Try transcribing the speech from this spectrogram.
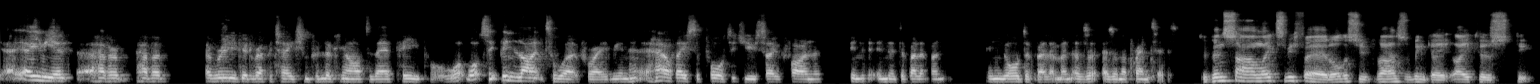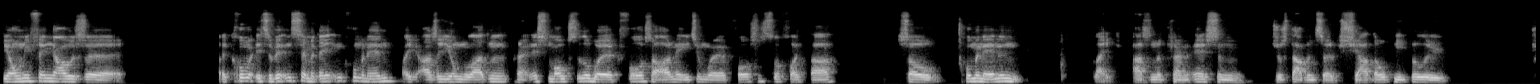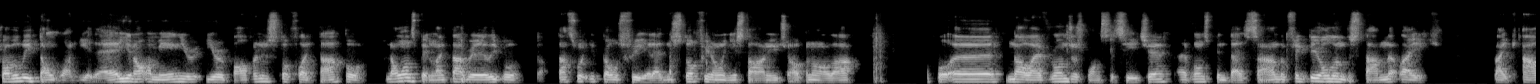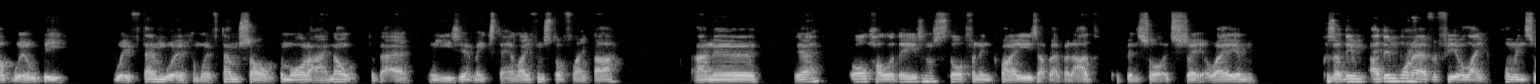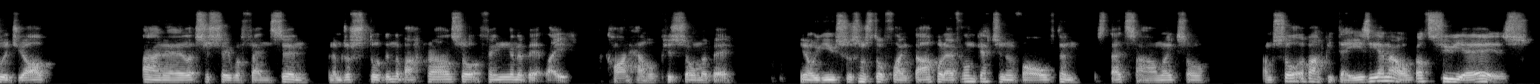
Amey have a have a, a really good reputation for looking after their people. What, what's it been like to work for Amey, and how have they supported you so far in the in, in the development in your development as, a, as an apprentice? They've been sound like to be fair. All the supervisors have been great. Like, because the, the only thing I was uh, like, come, it's a bit intimidating coming in like as a young lad and an apprentice. Most of the workforce are an aging workforce and stuff like that. So coming in and like as an apprentice and just having to shadow people who probably don't want you there. You know what I mean? You're you're above and stuff like that. But no one's been like that really. But that's what goes through your head and stuff. You know when you start a new job and all that. But uh, no, everyone just wants to teach you. Everyone's been dead sound. I think they all understand that, like, like I will be with them, working with them. So the more I know, the better and easier it makes their life and stuff like that. And uh, yeah, all holidays and stuff and inquiries I've ever had have been sorted straight away. And because I didn't, I didn't want to ever feel like coming to a job and uh, let's just say we're fencing and I'm just stood in the background sort of thing and a bit like I can't help you, so I'm a bit you know, useless and stuff like that. But everyone gets involved and it's dead sound like so. I'm sort of happy daisy you know. I've got two years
